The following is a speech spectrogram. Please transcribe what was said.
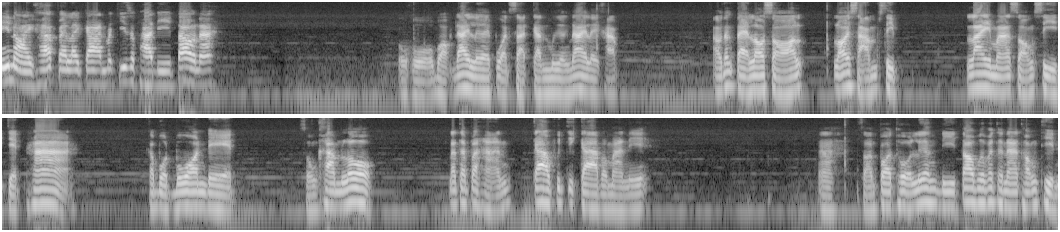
นี้หน่อยครับแฟนรายการเมื่อกี้สภาดีเต้านะ โอ้โห บอกได้เลยปวดสัตว์การเมืองได้เลยครับ เอาตั้งแต่รอสอร้อยสามสิบไล่มาสองสี่เจ็ดห้ากบฏบวรเดชสงครามโลก รัฐประหาร 9 พฤศจิกาประมาณนี้ อะสอนปอโทเรื่องดีต้อเพื่อพัฒนาท้องถิ่น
